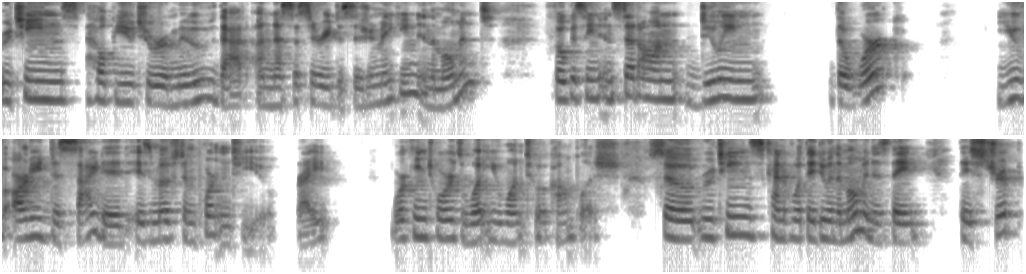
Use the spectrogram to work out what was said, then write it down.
Routines help you to remove that unnecessary decision making in the moment, focusing instead on doing the work you've already decided is most important to you, right? Working towards what you want to accomplish. So routines kind of what they do in the moment is they they strip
